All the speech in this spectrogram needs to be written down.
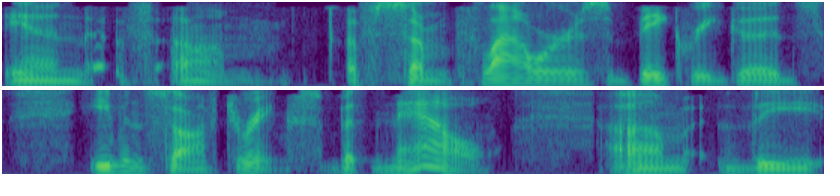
in um, of some flours, bakery goods, even soft drinks. But now um, the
